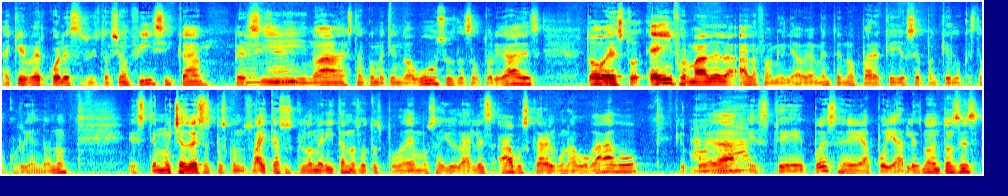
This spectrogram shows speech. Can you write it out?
hay que ver cuál es su situación física, ver si no están cometiendo abusos las autoridades, todo esto, e informarle a la familia, obviamente, ¿no? Para que ellos sepan qué es lo que está ocurriendo, ¿no? Este, muchas veces, pues cuando hay casos que lo meritan, nosotros podemos ayudarles a buscar algún abogado que pueda, este, pues, eh, apoyarles, ¿no? Entonces,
